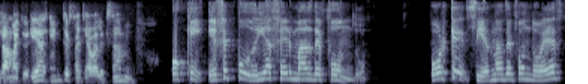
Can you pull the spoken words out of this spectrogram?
la mayoría de gente fallaba el examen. Ok, ese podría ser más de fondo, porque si es más de fondo es,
